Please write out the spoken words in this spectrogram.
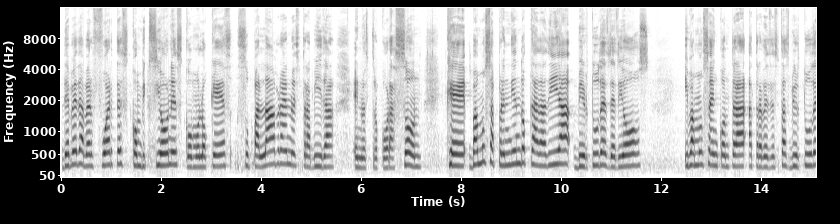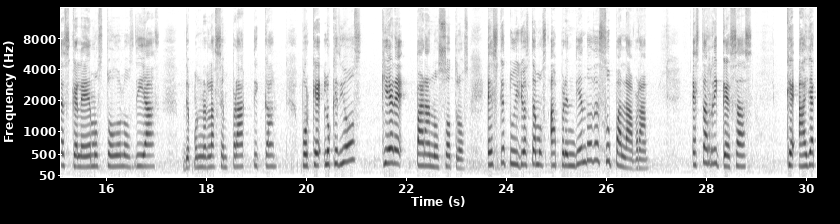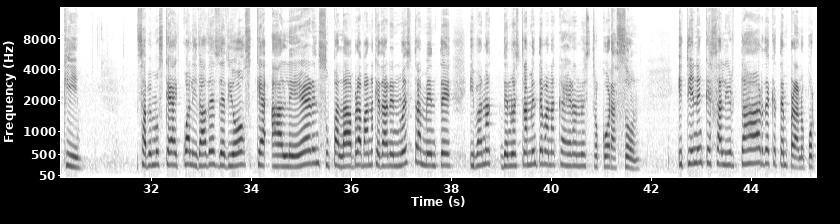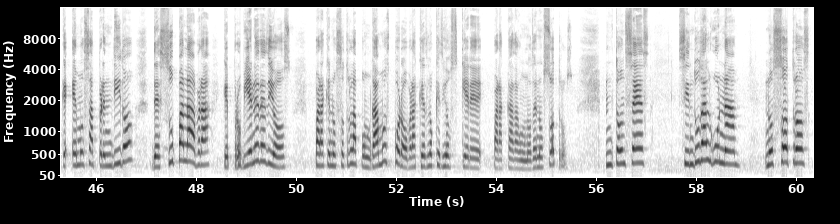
Debe de haber fuertes convicciones como lo que es su palabra en nuestra vida, en nuestro corazón, que vamos aprendiendo cada día virtudes de Dios, y vamos a encontrar a través de estas virtudes que leemos todos los días, de ponerlas en práctica, porque lo que Dios quiere para nosotros es que tú y yo estemos aprendiendo de su palabra estas riquezas que hay aquí. Sabemos que hay cualidades de Dios que al leer en su palabra van a quedar en nuestra mente y van a, de nuestra mente van a caer a nuestro corazón y tienen que salir tarde que temprano porque hemos aprendido de su palabra que proviene de Dios para que nosotros la pongamos por obra, que es lo que Dios quiere para cada uno de nosotros. Entonces, sin duda alguna, nosotros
